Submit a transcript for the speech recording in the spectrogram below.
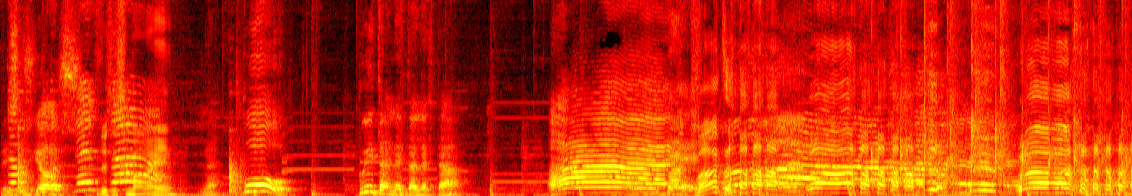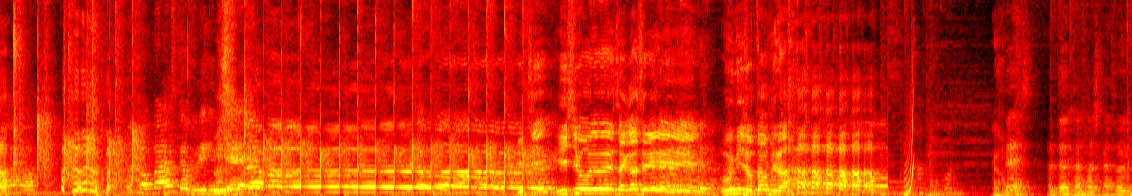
This is yours. This is mine. Ναι. Πού? Πού ήτανε τα λεφτά? Α! ε, 맞아. 와. 와. Ο παπάς το βρήκε. 20, 25년에 제가 제일 운이 좋답니다. Δες, δεν θα φας καθόλου.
